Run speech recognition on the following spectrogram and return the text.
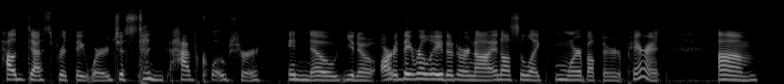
how desperate they were just to have closure and know, you know, are they related or not, and also like more about their parent. Um,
